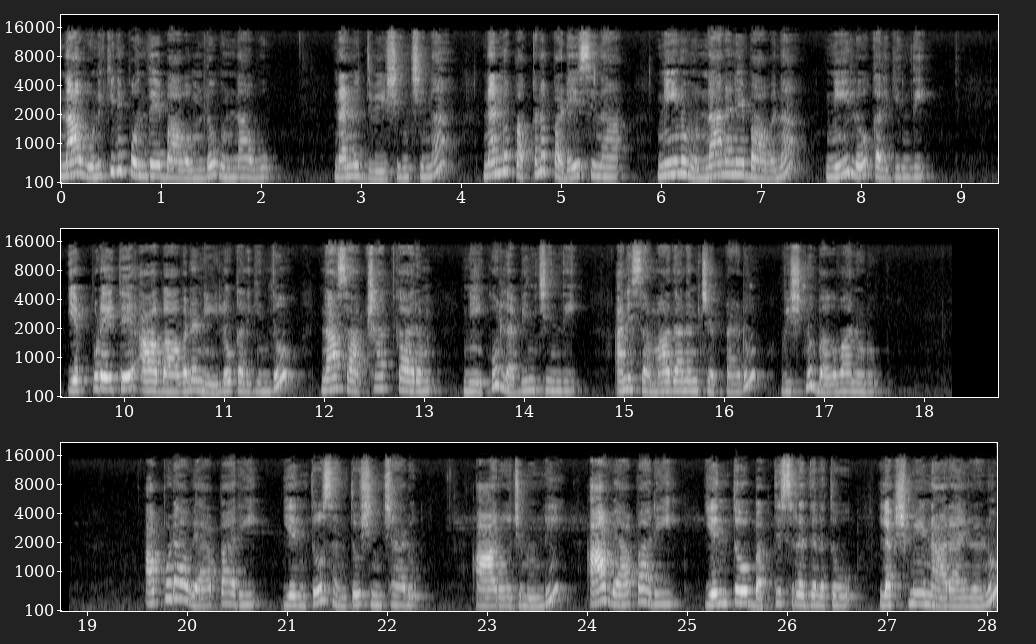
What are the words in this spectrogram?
నా ఉనికిని పొందే భావంలో ఉన్నావు. నన్ను ద్వేషించినా నన్ను పక్కన పడేసినా నేను ఉన్నాననే భావన నీలో కలిగింది. ఎప్పుడైతే ఆ భావన నీలో కలిగిందో నా సాక్షాత్కారం నీకు లభించింది అని సమాధానం చెప్పాడు విష్ణు భగవానుడు. అప్పుడు ఆ వ్యాపారి ఎంతో సంతోషించాడు. ఆ రోజు నుండి ఆ వ్యాపారి ఎంతో భక్తి శ్రద్ధలతో లక్ష్మీనారాయణులను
